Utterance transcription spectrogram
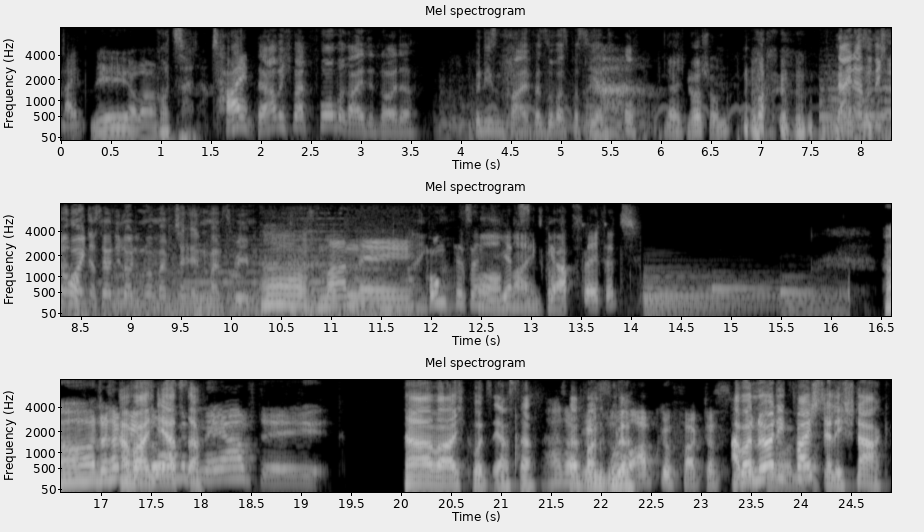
Nein, Nee, aber. Gott sei Dank. Time. Da habe ich was vorbereitet, Leute. Für diesen Fall, wenn sowas passiert. Oh. Ja, ich höre schon. Nein, also nicht für euch, das hören die Leute nur in meinem, Chat- in meinem Stream. Ach, Mann, ey. Mein Punkte Gott. sind Oh jetzt geupdatet. Oh, das hat Da mich war ich so Erster. genervt, ey. Da war ich kurz Erster. Das, Das hat war mich ein guter. so abgefuckt. Dass du Aber das Nerdy zweistellig, stark.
